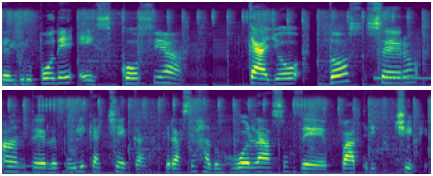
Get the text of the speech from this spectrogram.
del grupo de Escocia cayó 2-0 ante República Checa gracias a dos golazos de Patrick Chick.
